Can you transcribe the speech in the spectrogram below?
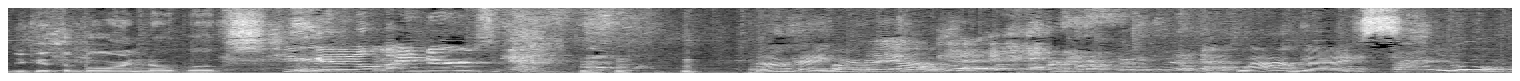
You get the boring notebooks. She's getting on my nerves. Okay, here we go. Okay. Wow, guys. Are You're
